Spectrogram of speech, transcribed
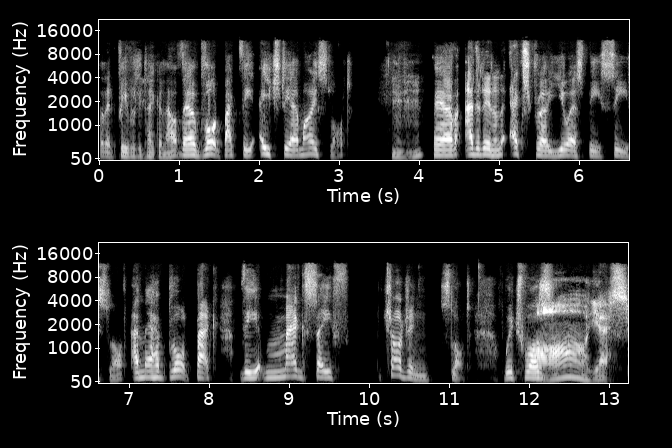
that they'd previously taken out. They have brought back the HDMI slot. Mhm. They have added in an extra USB C slot, and they have brought back the MagSafe charging slot, which was Ah, yes.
